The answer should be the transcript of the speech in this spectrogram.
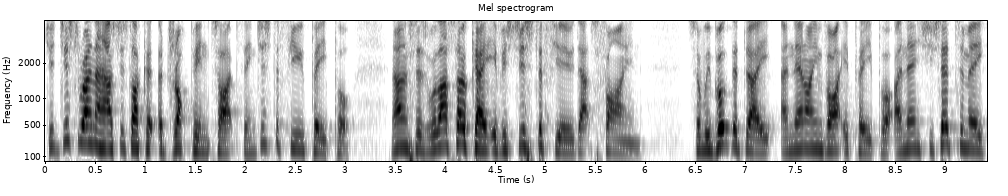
Just, just around the house just like a, a drop-in type thing just a few people. And alan says well that's okay. If it's just a few that's fine so we booked the date, and then I invited people. And then she said to me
